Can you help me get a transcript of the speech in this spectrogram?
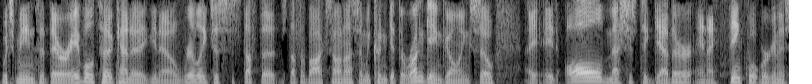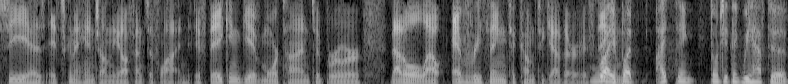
which means that they were able to kind of, you know, really just stuff the stuff the box on us and we couldn't get the run game going. So it all meshes together, and I think what we're going to see is it's going to hinge on the offensive line. If they can give more time to Brewer, that'll allow everything to come together. If right, can... but I think don't you think we have to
